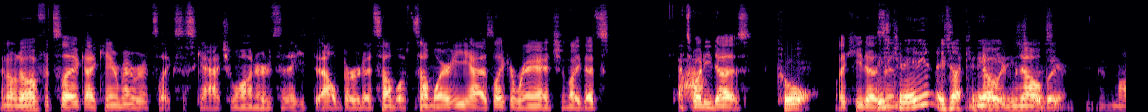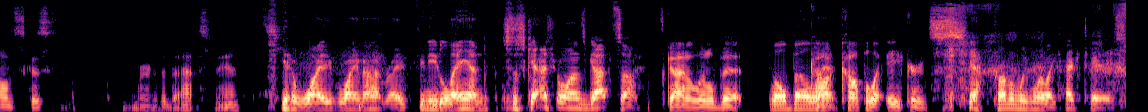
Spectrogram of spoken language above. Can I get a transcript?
I don't know if it's like, I can't remember if it's like Saskatchewan or Alberta. Some, somewhere he has like a ranch and like that's, that's what he does. Cool. Like he doesn't. He's Canadian. He's not Canadian. no, no, but, here. well, it's because we're the best, man. yeah, why? Why not? Right? If you need land, Saskatchewan's got some. It's got a little bit, Little bell land. couple of acres. Yeah, probably more like hectares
